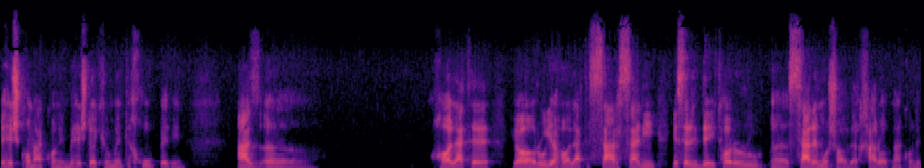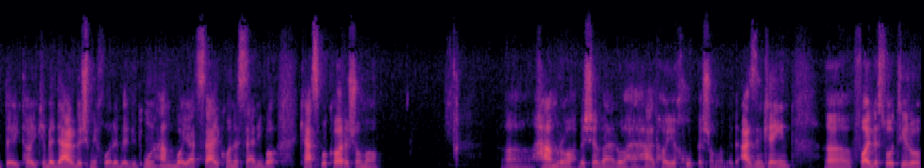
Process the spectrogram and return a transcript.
بهش کمک کنین بهش document خوب بدین از حالت یا روی حالت سرسری یه سری دیتا رو رو سر مشاور خراب نکنید. دیتایی که به دردش می‌خوره بدید. اون هم باید سعی کنه سری با کسب و کار شما همراه بشه و راه حل های خوب به شما بده. از اینکه این فایل صوتی رو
